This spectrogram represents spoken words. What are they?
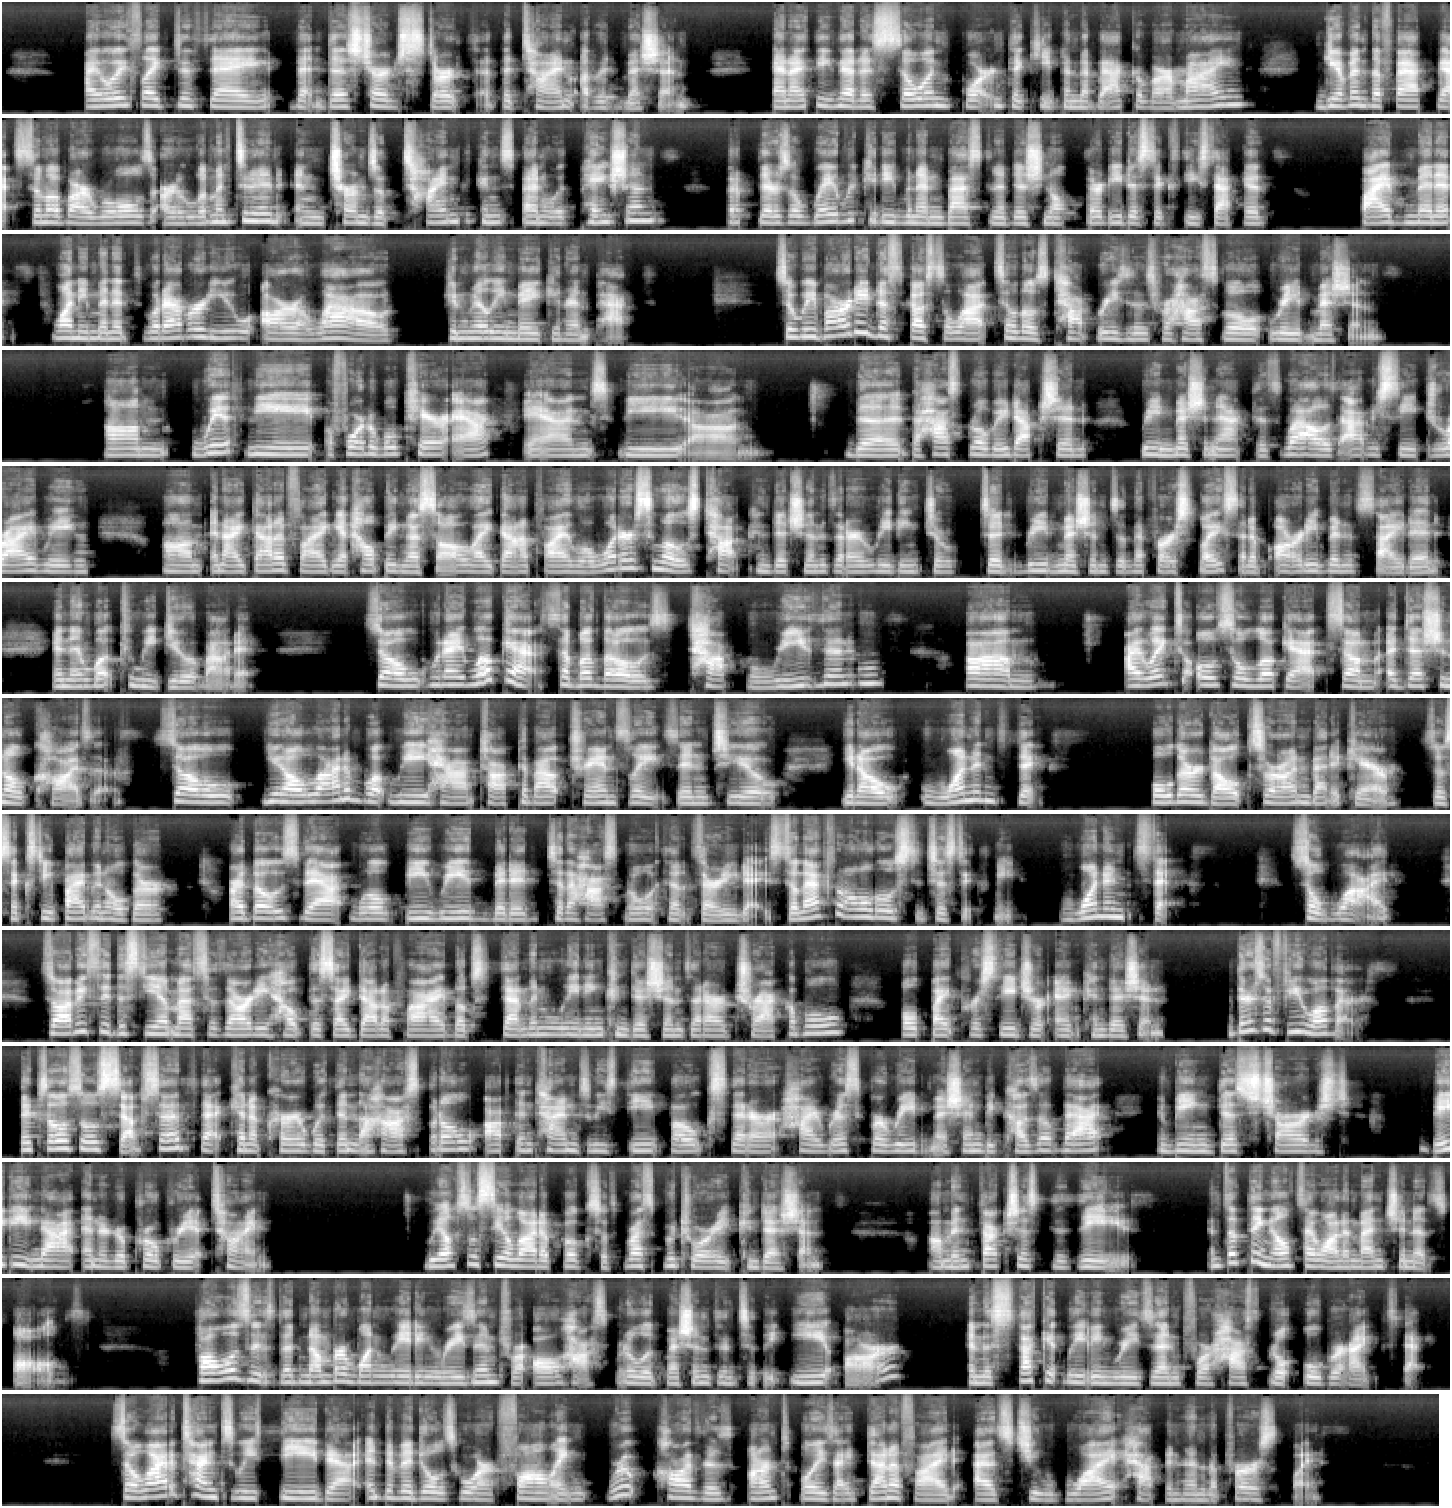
I always like to say that discharge starts at the time of admission. And I think that is so important to keep in the back of our mind, given the fact that some of our roles are limited in terms of time we can spend with patients. But if there's a way we could even invest an additional 30 to 60 seconds, five minutes, 20 minutes, whatever you are allowed, can really make an impact. So we've already discussed a lot of those top reasons for hospital readmissions. Um, with the Affordable Care Act and the um, the the Hospital Reduction Readmission Act as well is obviously driving um, and identifying and helping us all identify well what are some of those top conditions that are leading to, to readmissions in the first place that have already been cited? And then what can we do about it? So when i look at some of those top reasons um, I like to also look at some additional causes. So, you know, a lot of what we have talked about translates into, you know, one in six older adults are on Medicare, so 65 and older, are those that will be readmitted to the hospital within 30 days. So that's what all those statistics mean. One in six. So why? So obviously the CMS has already helped us identify those seven leading conditions that are trackable, both by procedure and condition. There's a few others. There's also subsets that can occur within the hospital. Oftentimes, we see folks that are high risk for readmission because of that and being discharged, maybe not at an appropriate time. We also see a lot of folks with respiratory conditions, um, infectious disease. And something else I want to mention is falls. Falls is the number one leading reason for all hospital admissions into the ER, and the second leading reason for hospital overnight stay. So a lot of times we see that individuals who are falling, root causes aren't always identified as to why it happened in the first place.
